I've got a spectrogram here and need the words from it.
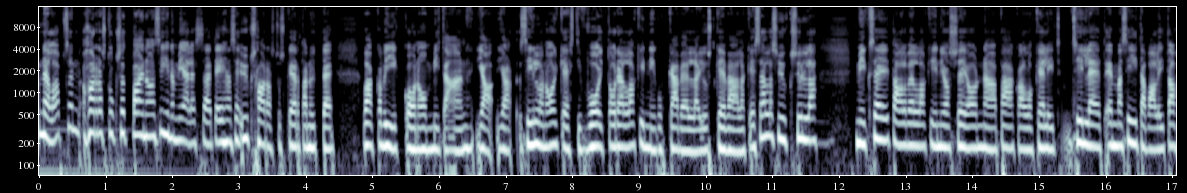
Ne lapsen harrastukset painaa siinä mielessä, että eihän se yksi harrastuskerta nyt vaikka viikkoon ole mitään. Ja, ja silloin oikeasti voi todellakin niin kuin kävellä just keväällä, kesällä, syksyllä. Miksei talvellakin, jos ei ole nämä pääkallokelit. Silleen, että en mä siitä valita.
